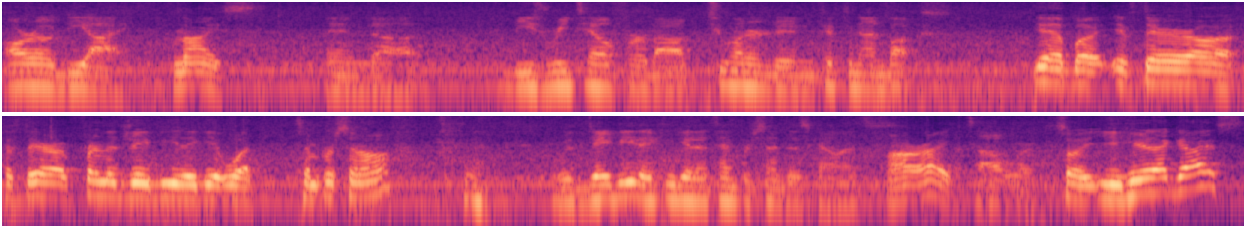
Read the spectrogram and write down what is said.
RODI, Nice. and uh, these retail for about 259 bucks. Yeah, but if they're uh, if they're a friend of JB, they get what? Ten percent off. With JB, they can get a 10% discount. That's, All right. that's how it works. So you hear that, guys?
